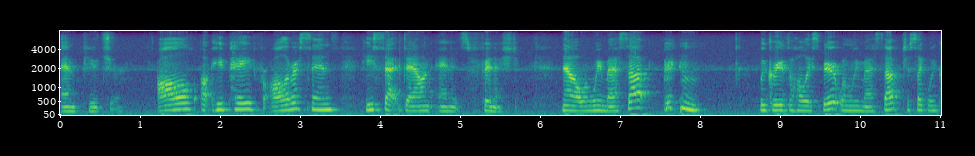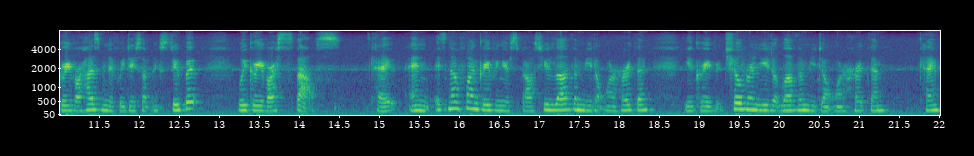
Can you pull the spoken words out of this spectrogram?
and future. All uh, he paid for all of our sins. He sat down and it's finished. Now, when we mess up, we grieve the Holy Spirit when we mess up, just like we grieve our husband if we do something stupid. We grieve our spouse. Okay? And it's no fun grieving your spouse. You love them, you don't want to hurt them. You grieve your children, you don't love them, you don't want to hurt them. Okay?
